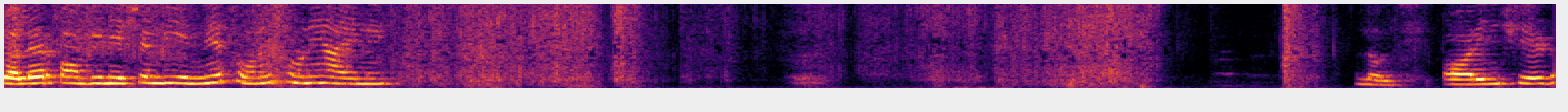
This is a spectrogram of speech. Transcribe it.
ਕਲਰ ਕੰਬੀਨੇਸ਼ਨ ਵੀ ਇੰਨੇ ਸੋਹਣੇ ਸੋਹਣੇ ਆਏ ਨੇ ਲਓ ਜੀ orange ਸ਼ੇਡ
